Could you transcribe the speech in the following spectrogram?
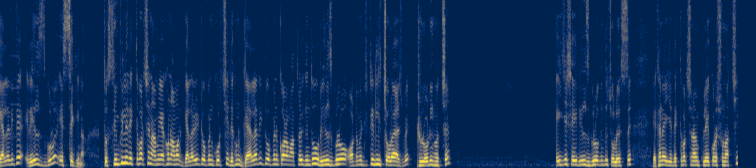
গ্যালারিতে রিলসগুলো এসছে কিনা। তো সিম্পলি দেখতে পাচ্ছেন, আমি এখন আমার গ্যালারিটি ওপেন করছি। দেখুন গ্যালারিটি ওপেন করা মাত্রই কিন্তু রিলসগুলো অটোমেটিকলি চলে আসবে। একটু লোডিং হচ্ছে। এই যে সেই রিলসগুলো কিন্তু চলে এসছে। এখানে এই যে দেখতে পাচ্ছেন, আমি প্লে করে শোনাচ্ছি।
